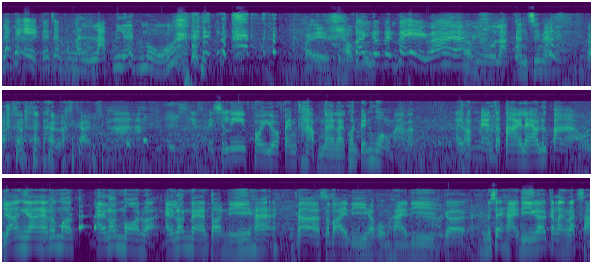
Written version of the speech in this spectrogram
แล้วพระเอกก็จะมารับเลือดหมูพระเอกสุภาพบุฟังรุดูษเป็นพระเอกว่านะเราอยู่รักกันใช่ไหม รักกันรักกันค่ะอะ especially for your fan club หน่อยหลายคนเป็นห่วงมากแบบไอรอนแมนจะตายแล้วหรือเปล่า ยังยังไอรอนมอนไอรอนมอนว่ะไอรอนแมนตอนนี้ฮะ ก็สบายดีครับผมหายดีก็ไม่ใช่หายดีก็กำลังรักษา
